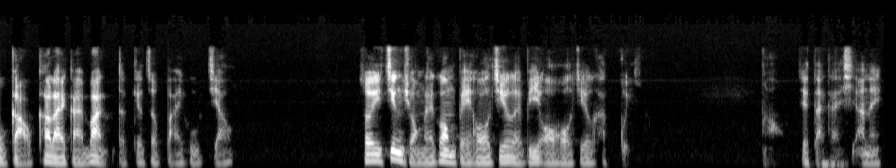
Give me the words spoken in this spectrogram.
有够，较来甲挽，就叫做白胡椒。所以正常来讲，白胡椒会比乌胡椒较贵，好，这大概是安尼。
